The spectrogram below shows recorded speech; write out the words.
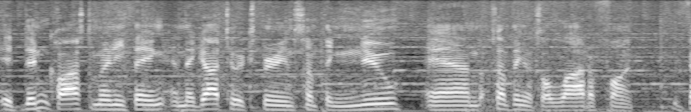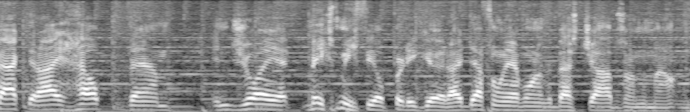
it didn't cost them anything and they got to experience something new and something that's a lot of fun. The fact that I helped them enjoy it makes me feel pretty good. I definitely have one of the best jobs on the mountain.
